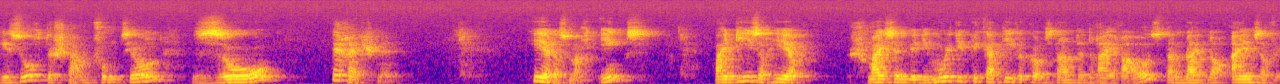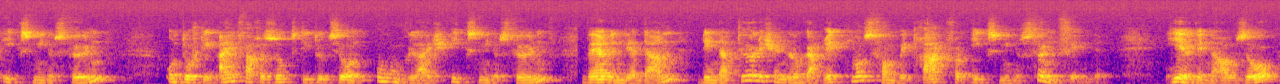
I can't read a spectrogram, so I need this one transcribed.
gesuchte Stammfunktion so berechnen. Hier, das macht x. Bei dieser hier schmeißen wir die multiplikative Konstante 3 raus, dann bleibt noch 1 auf x minus 5 und durch die einfache Substitution u gleich x minus 5 werden wir dann den natürlichen Logarithmus vom Betrag von x minus 5 finden. Hier genauso,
